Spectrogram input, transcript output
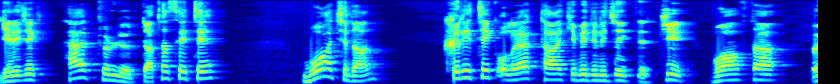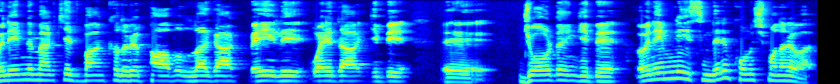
gelecek her türlü data seti bu açıdan kritik olarak takip edilecektir. Ki bu hafta önemli merkez bankaları Powell, Lagarde, Bailey, Ueda gibi, e, Jordan gibi önemli isimlerin konuşmaları var.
